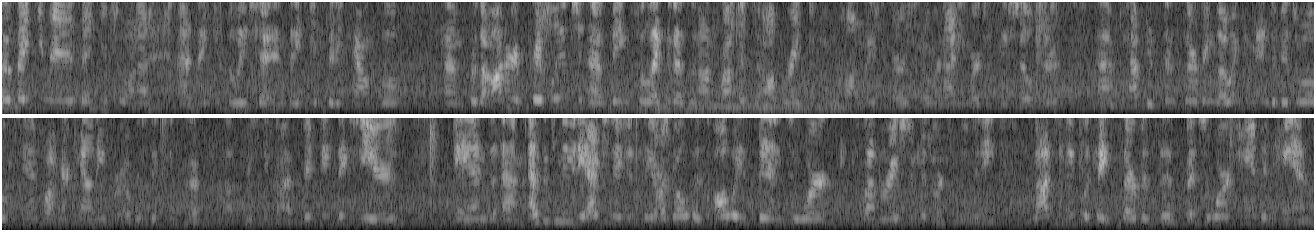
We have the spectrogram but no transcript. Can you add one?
So thank you, Mayor. Thank you, Shawana. Uh, thank you, Felicia, and thank you, City Council, um, for the honor and privilege of being selected as a nonprofit to operate the Conway's first overnight emergency shelter. Um, CAPCA's been serving low-income individuals in Faulkner County for over 60, uh, not 65, 56 years. And um, as a community action agency, our goal has always been to work in collaboration with our community, not to duplicate services, but to work hand in hand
